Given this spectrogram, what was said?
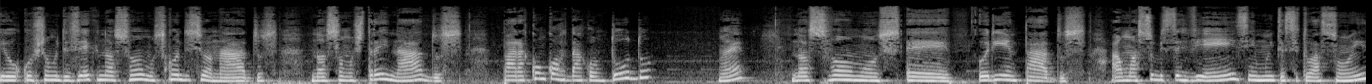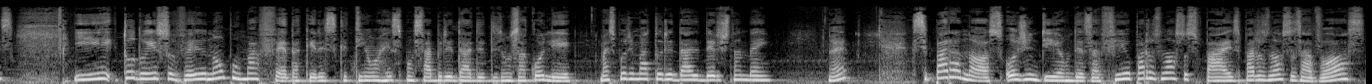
Eu costumo dizer que nós somos condicionados, nós somos treinados para concordar com tudo, não é? Nós fomos é, orientados a uma subserviência em muitas situações e tudo isso veio não por má fé daqueles que tinham a responsabilidade de nos acolher, mas por imaturidade deles também. Né? Se para nós hoje em dia é um desafio, para os nossos pais, para os nossos avós,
